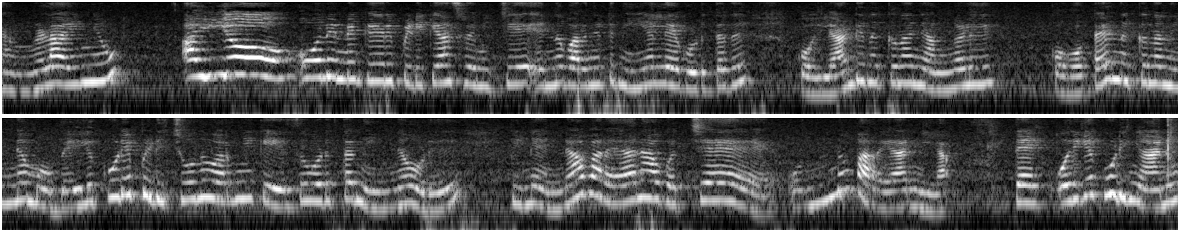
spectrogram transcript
ഞങ്ങളയഞ്ഞു അയ്യോ ഓൻ എന്നെ കയറി പിടിക്കാൻ ശ്രമിച്ചേ എന്ന് പറഞ്ഞിട്ട് നീയല്ലേ കൊടുത്തത്? കൊയിലാണ്ടി നിൽക്കുന്ന ഞങ്ങൾ കോട്ടയം നിൽക്കുന്ന നിന്നെ മൊബൈലിൽ കൂടെ പിടിച്ചു എന്ന് പറഞ്ഞ് കേസ് കൊടുത്ത നിന്നോട് പിന്നെ എന്നാ പറയാനാ കൊച്ചേ? ഒന്നും പറയാനില്ല. ദേ ഒരിക്കൽ കൂടി ഞാനും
